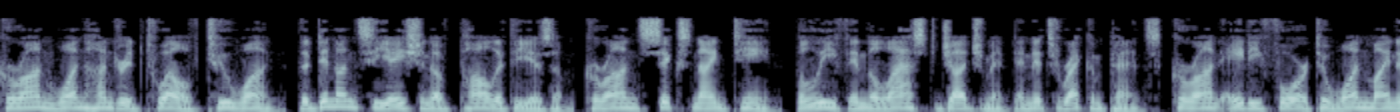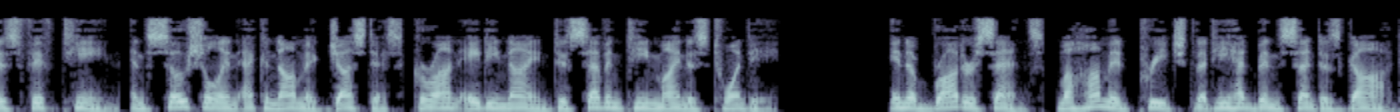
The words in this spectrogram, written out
Quran 112 the denunciation of polytheism Quran 6:19, belief in the Last Judgment and its recompense Quran 84:1-15), and social and economic justice Quran 89:17-20). In a broader sense, Muhammad preached that he had been sent as God.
